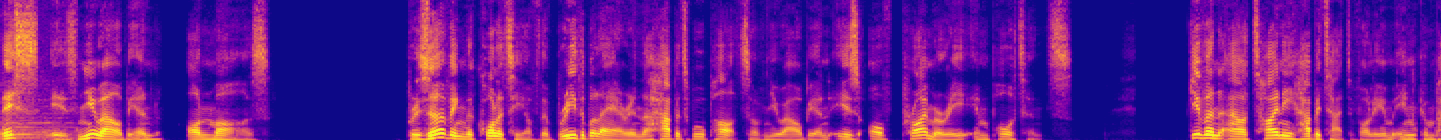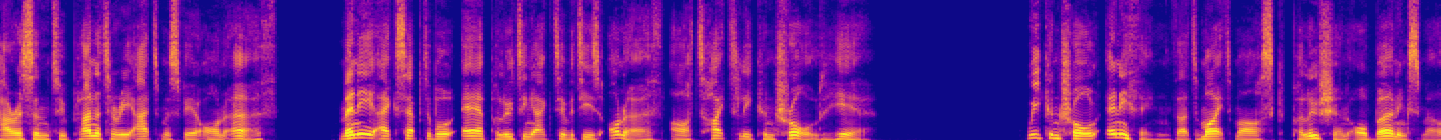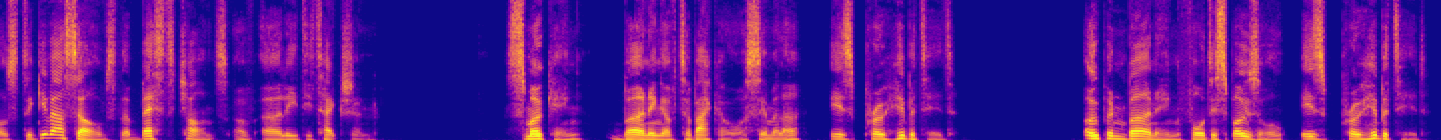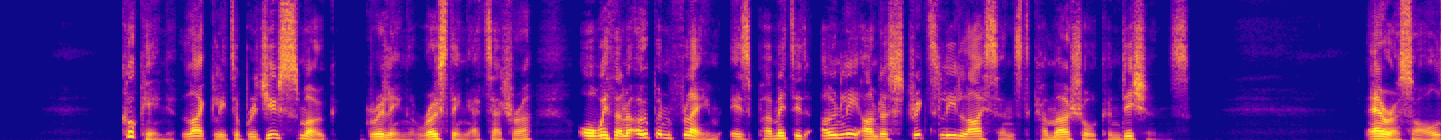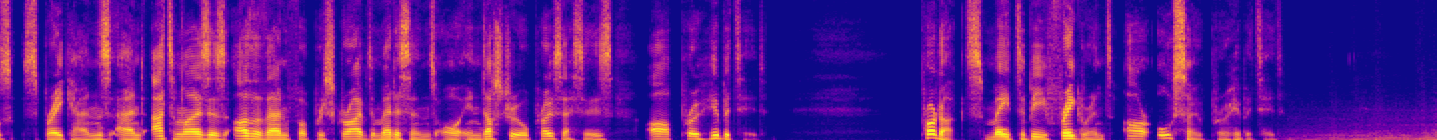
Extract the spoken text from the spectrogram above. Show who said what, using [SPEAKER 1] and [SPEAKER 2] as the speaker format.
[SPEAKER 1] This is New Albion on Mars. Preserving the quality of the breathable air in the habitable parts of New Albion is of primary importance. Given our tiny habitat volume in comparison to planetary atmosphere on Earth, many acceptable air polluting activities on Earth are tightly controlled here. We control anything that might mask pollution or burning smells to give ourselves the best chance of early detection. Smoking, burning of tobacco or similar, is prohibited. Open burning for disposal is prohibited. Cooking likely to produce smoke, grilling, roasting, etc., or with an open flame is permitted only under strictly licensed commercial conditions. Aerosols, spray cans, and atomizers other than for prescribed medicines or industrial processes are prohibited. Products made to be fragrant are also prohibited.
